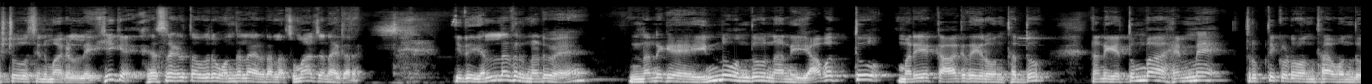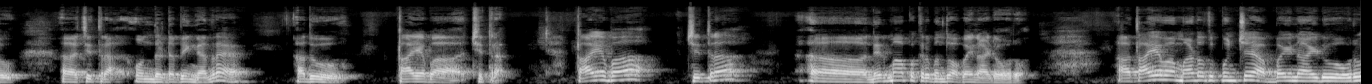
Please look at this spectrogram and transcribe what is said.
ಎಷ್ಟೋ ಸಿನಿಮಾಗಳಲ್ಲಿ, ಹೀಗೆ ಹೆಸರು ಹೇಳ್ತಾ ಹೋದ್ರೆ ಒಂದಲ್ಲ ಎರಡಲ್ಲ, ಸುಮಾರು ಜನ ಇದ್ದಾರೆ. ಇದು ಎಲ್ಲದರ ನಡುವೆ ನನಗೆ ಇನ್ನೂ ಒಂದು, ನಾನು ಯಾವತ್ತೂ ಮರೆಯೋಕ್ಕಾಗದೇ ಇರುವಂಥದ್ದು, ನನಗೆ ತುಂಬ ಹೆಮ್ಮೆ, ತೃಪ್ತಿ ಕೊಡುವಂಥ ಒಂದು ಚಿತ್ರ, ಒಂದು ಡಬ್ಬಿಂಗ್ ಅಂದರೆ ಅದು ತಾಯಬ ಚಿತ್ರ. ತಾಯಬ ಚಿತ್ರ ನಿರ್ಮಾಪಕರು ಬಂದು ಅಭಯ್ ನಾಯ್ಡು ಅವರು. ಆ ತಾಯವ ಮಾಡೋದಕ್ಕೆ ಮುಂಚೆ ಅಬ್ಬಯ್ಯ ನಾಯ್ಡು ಅವರು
